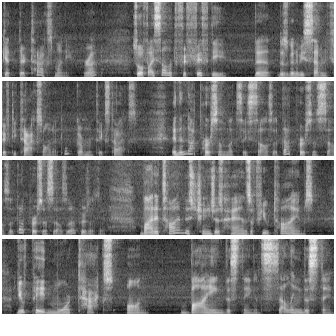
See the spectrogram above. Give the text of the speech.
get their tax money right? So if I sell it for 50 then there's going to be 750 tax on it. Oh, government takes tax. And then that person let's say sells it. That person sells it. That person sells it. That person sells it. by the time this changes hands a few times you've paid more tax on buying this thing and selling this thing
